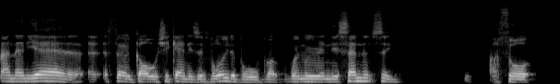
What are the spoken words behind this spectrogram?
and then yeah, a third goal, which again is avoidable. But when we were in the ascendancy, I thought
